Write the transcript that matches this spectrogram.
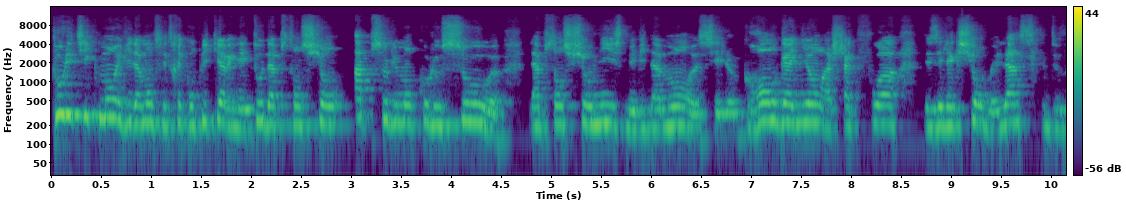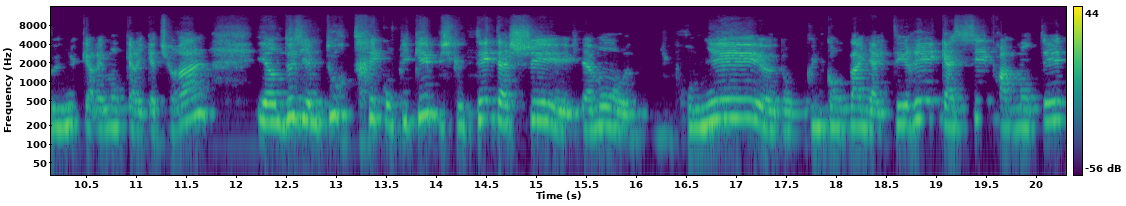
Politiquement, évidemment, c'est très compliqué avec des taux d'abstention absolument colossaux. L'abstentionnisme, évidemment, c'est le grand gagnant à chaque fois des élections, mais là, c'est devenu carrément caricatural. Et un deuxième tour très compliqué, puisque détaché, évidemment, du premier, euh, donc une campagne altérée, cassée, fragmentée,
